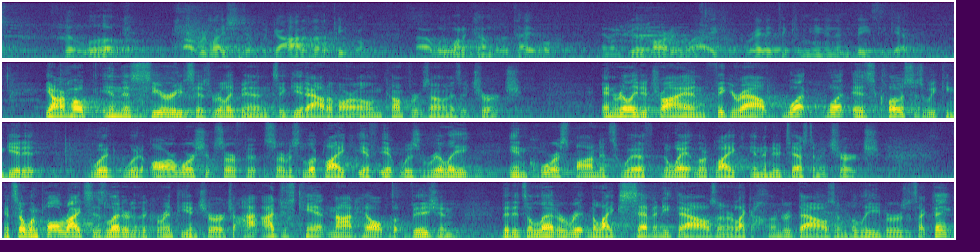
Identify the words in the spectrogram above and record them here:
to look our relationship with God and other people. Uh, we want to come to the table in a good-hearted way, ready to commune and be together. Yeah, our hope in this series has really been to get out of our own comfort zone as a church and really to try and figure out what, what as close as we can get it, would, would our worship service look like if it was really in correspondence with the way it looked like in the New Testament church? And so when Paul writes his letter to the Corinthian church, I, I just can't not help but vision that it's a letter written to like 70,000 or like 100,000 believers. It's like, think,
